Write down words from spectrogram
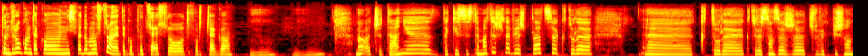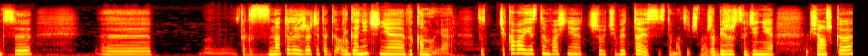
tą drugą taką nieświadomą stronę tego procesu twórczego. Mhm, mhm. No, a czytanie, takie systematyczne, wiesz, prace, które, e, które, które sądzę, że człowiek piszący e, tak z natury rzeczy tak organicznie wykonuje. To ciekawa jestem właśnie, czy u ciebie to jest systematyczne, że bierzesz codziennie książkę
